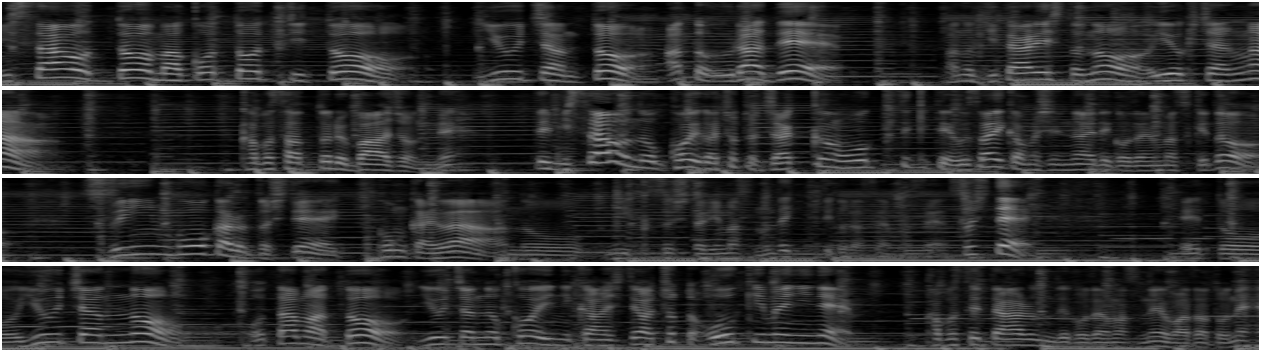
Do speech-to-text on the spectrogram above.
ミサオとマコトッチとゆうちゃんとあと裏であのギタリストのゆうきちゃんがかぶさっとるバージョンね。でミサオの声がちょっと若干大きすぎてうざいかもしれないでございますけどツインボーカルとして今回はあのミックスしておりますので来てくださいませ。そしてえっ、とゆうちゃんのおたまとゆうちゃんの声に関してはちょっと大きめにねかぶせてあるんでございますねわざとね。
